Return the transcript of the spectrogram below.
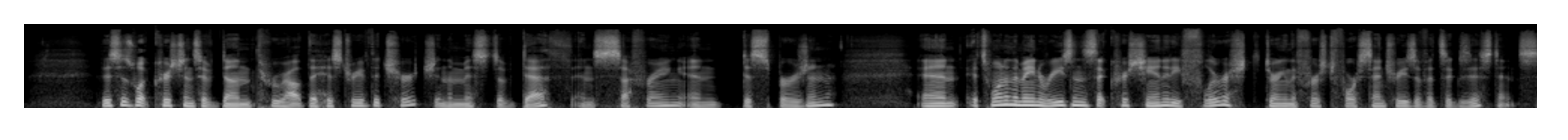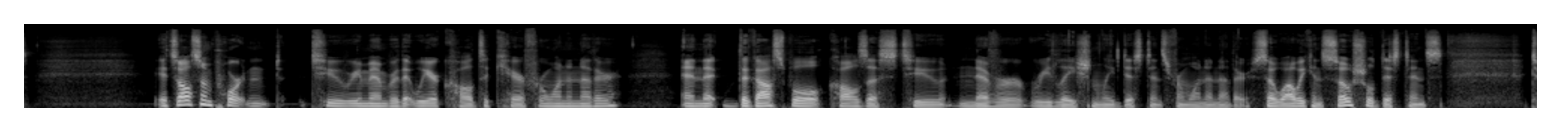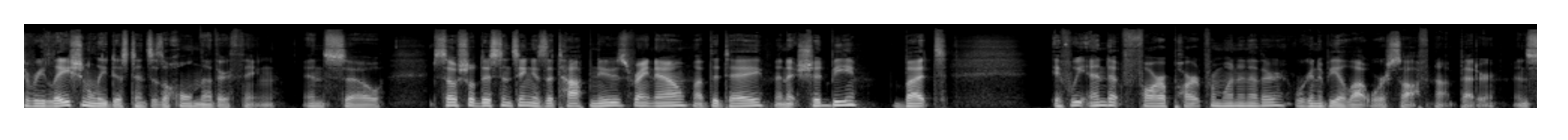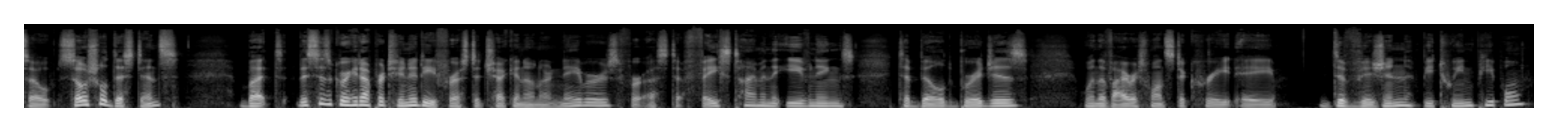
This is what Christians have done throughout the history of the church in the midst of death and suffering and dispersion. And it's one of the main reasons that Christianity flourished during the first four centuries of its existence. It's also important to remember that we are called to care for one another and that the gospel calls us to never relationally distance from one another. So while we can social distance, to relationally distance is a whole nother thing. And so social distancing is the top news right now of the day, and it should be, but if we end up far apart from one another, we're going to be a lot worse off, not better. And so, social distance, But this is a great opportunity for us to check in on our neighbors, for us to FaceTime in the evenings, to build bridges when the virus wants to create a division between people.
